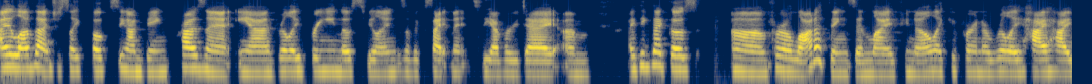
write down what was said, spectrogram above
i love that just like focusing on being present and really bringing those feelings of excitement to the everyday um i think that goes um, for a lot of things in life, you know, like if we're in a really high, high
